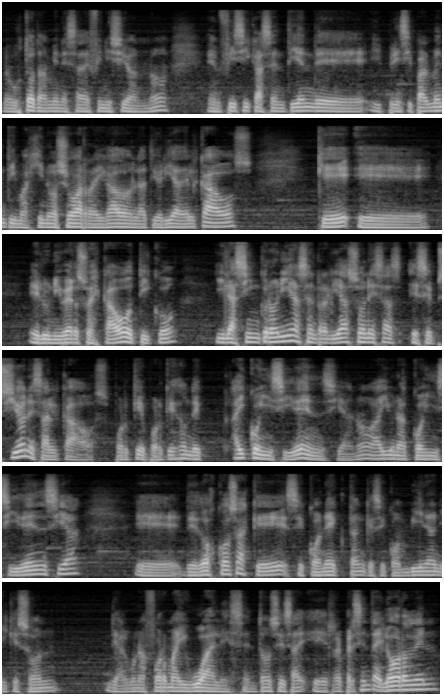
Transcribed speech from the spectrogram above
Me gustó también esa definición, ¿no? En física se entiende, y principalmente imagino yo arraigado en la teoría del caos, que eh, el universo es caótico y las sincronías en realidad son esas excepciones al caos. ¿Por qué? Porque es donde hay coincidencia, ¿no? Hay una coincidencia eh, de dos cosas que se conectan, que se combinan y que son de alguna forma iguales. Entonces eh, representa el orden,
